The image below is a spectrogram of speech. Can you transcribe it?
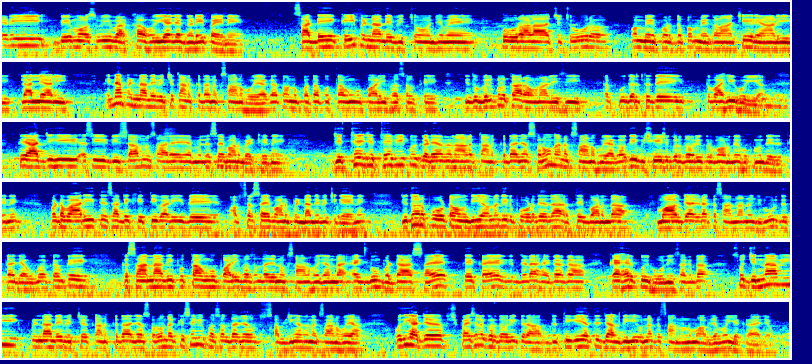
ਜਿਹੜੀ ਬੇਮੌਸਮੀ ਵਰਖਾ ਹੋਈ ਆ ਜਾਂ ਗੜੇ ਪਏ ਨੇ, ਸਾਡੇ ਕਈ ਪਿੰਡਾਂ ਦੇ ਵਿੱਚੋਂ ਜਿਵੇਂ ਕੋਰ ਵਾਲਾ ਚਚੂਰ ਭੰਮੇ ਖੁਰਦ ਭੰਮੇ ਗਲਾਂ ਝੇਰਿਆਂ ਵਾਲੀ ਲਾਲਿਆਂ ਵਾਲੀ, ਇਹਨਾਂ ਪਿੰਡਾਂ ਦੇ ਵਿੱਚ ਕਣਕ ਦਾ ਨੁਕਸਾਨ ਹੋਇਆਗਾ ਤੁਹਾਨੂੰ ਪਤਾ ਪੁੱਤਾਂ ਵਾਂਗੂ ਪਾਲੀ ਫਸਲ ਤੇ ਜਦੋਂ ਬਿਲਕੁਲ ਘਰ ਆਉਣ ਵਾਲੀ ਸੀ ਤਾਂ ਕੁਦਰਤ ਦੇ ਤਬਾਹੀ ਹੋਈ ਆ। ਤੇ ਅੱਜ ਹੀ ਅਸੀਂ ਡੀ ਸਾਹਿਬ ਨੂੰ ਸਾਰੇ ਐਮਐਲਏ ਸਾਹਿਬਾਨ ਬੈਠੇ ਨੇ ਜਿੱਥੇ ਜਿੱਥੇ ਵੀ ਕੋਈ ਗੜਿਆਂ ਦੇ ਨਾਲ, ਕਣਕ ਦਾ ਜਾਂ ਸਰੋਂ ਦਾ ਨੁਕਸਾਨ ਹੋਇਆਗਾ, ਉਹਦੀ ਵਿਸ਼ੇਸ਼ ਗਰਦੌਰੀ ਕਰਵਾਉਣ ਦੇ ਹੁਕਮ ਦੇ ਦਿੱਤੇ ਨੇ। ਪਟਵਾਰੀ ਤੇ ਸਾਡੇ ਖੇਤੀਬਾੜੀ ਦੇ ਅਫਸਰ ਸਾਹਿਬਾਨ ਪਿੰਡਾਂ ਦੇ ਵਿੱਚ ਗਏ ਨੇ। ਜਦੋਂ ਰਿਪੋਰਟ ਆਉਂਦੀ ਹੈ ਉਹਨਾਂ ਦੀ ਰਿਪੋਰਟ ਦੇ ਆਧਾਰ ਤੇ ਬਣਦਾ ਮੁਆਵਜ਼ਾ ਜਿਹੜਾ ਕਿਸਾਨਾਂ ਨੂੰ ਜ਼ਰੂਰ ਦਿੱਤਾ ਜਾਊਗਾ, ਕਿਉਂਕਿ ਕਿਸਾਨਾਂ ਦੀ ਪੁੱਤਾਂ ਵਾਂਗੂ ਪਾਲੀ ਫਸਲ ਦਾ ਜੇ ਨੁਕਸਾਨ ਹੋ ਜਾਂਦਾ, ਐਡੂ ਵੱਡਾ ਸਹਿ ਤੇ ਕਹਿ ਜਿਹੜਾ ਹੈਗਾਗਾ ਕਹਿਰ ਕੋਈ ਹੋ ਨਹੀਂ ਸਕਦਾ। ਸੋ ਜਿੰਨਾ ਵੀ ਪਿੰਡਾਂ ਦੇ ਵਿੱਚ ਕਣਕ ਦਾ ਜਾਂ ਸਰੋਂ ਦਾ ਕਿਸੇ ਵੀ ਫਸਲ ਦਾ ਜਾਂ ਸਬਜ਼ੀਆਂ ਦਾ ਨੁਕਸਾਨ ਹੋਇਆ, ਉਹਦੀ ਅੱਜ ਸਪੈਸ਼ਲ ਗਰਦੌਰੀ ਕਰਾ ਦਿੱਤੀ ਗਈ ਹੈ ਤੇ ਜਲਦੀ ਹੀ ਉਹਨਾਂ ਕਿਸਾਨਾਂ ਨੂੰ ਮੁਆਵਜ਼ਾ ਮੁਹੱਈਆ ਕਰਾਇਆ ਜਾਊਗਾ।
